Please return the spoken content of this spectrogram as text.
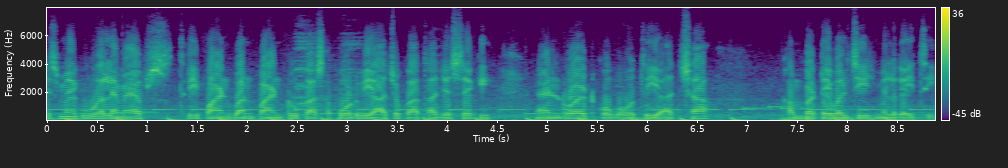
इसमें गूगल मैप्स 3.1.2 का सपोर्ट भी आ चुका था, जिससे कि एंड्रॉयड को बहुत ही अच्छा कंफर्टेबल चीज़ मिल गई थी।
